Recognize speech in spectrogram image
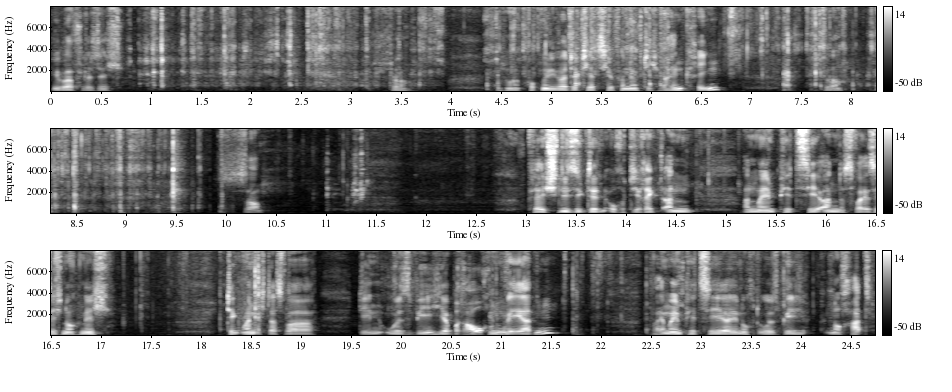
überflüssig. So. Mal gucken, wie wir das jetzt hier vernünftig reinkriegen. So. So. Vielleicht schließe ich den auch direkt an, an meinen PC an, das weiß ich noch nicht. Ich denke mal nicht, dass wir den USB hier brauchen werden, weil mein PC ja genug USB noch hat.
